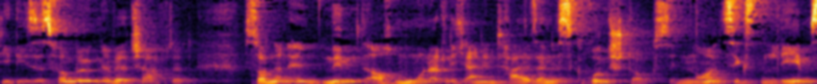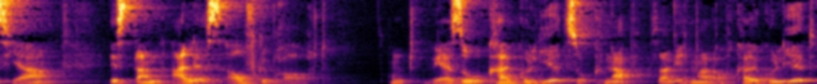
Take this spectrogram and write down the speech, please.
die dieses Vermögen erwirtschaftet, sondern entnimmt auch monatlich einen Teil seines Grundstocks. Im 90. Lebensjahr ist dann alles aufgebraucht. Und wer so kalkuliert, so knapp, sage ich mal, auch kalkuliert,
